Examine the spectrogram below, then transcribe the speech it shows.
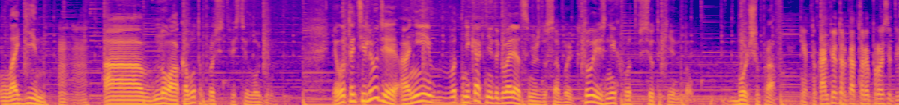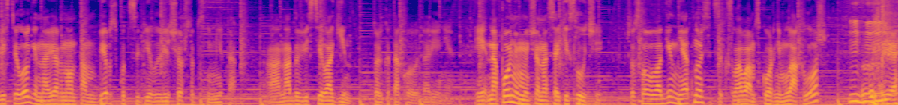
логин, Мгм. а, ну, а кого-то просит ввести логин. И вот эти люди, они вот никак не договорятся между собой, кто из них вот все-таки ну, больше прав. Нет, ну компьютер, который просит ввести логин, наверное, он там вирус подцепил или еще что-то с ним не так. А надо ввести логин, только такое ударение. И напомним еще на всякий случай, что слово логин не относится к словам с корнем лак ложь, где,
